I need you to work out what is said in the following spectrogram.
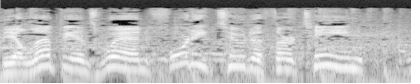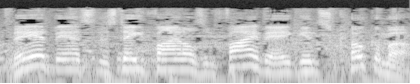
The Olympians win 42 to 13. They advance to the state finals in 5A against Kokomo.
